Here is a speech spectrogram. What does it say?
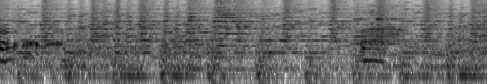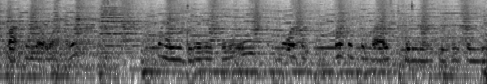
Oh my god, Oh. But you know why? Why are you doing this to me? Wasn't, wasn't the last 20 minutes for me?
